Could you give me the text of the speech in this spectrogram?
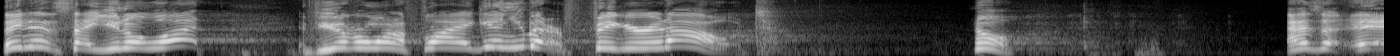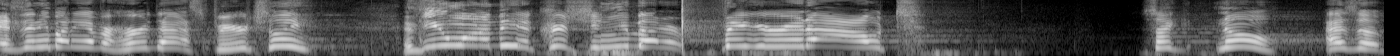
They didn't say, you know what? If you ever want to fly again, you better figure it out. No. As a, has anybody ever heard that spiritually? If you want to be a Christian, you better figure it out. It's like, no, as a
